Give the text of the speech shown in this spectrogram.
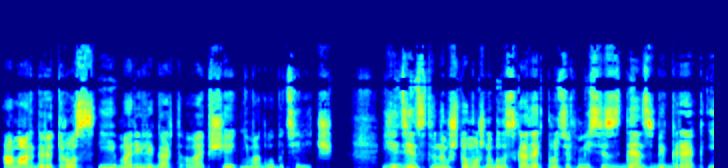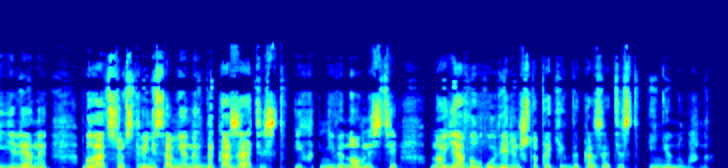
О Маргарет Росс и Мари Легард вообще не могло быть и речи. Единственным, что можно было сказать против миссис Дэнсби, Грег и Елены, было отсутствие несомненных доказательств их невиновности, но я был уверен, что таких доказательств и не нужно.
